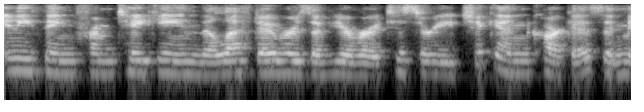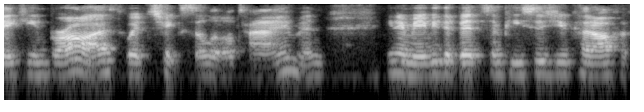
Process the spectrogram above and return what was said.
anything from taking the leftovers of your rotisserie chicken carcass and making broth, which takes a little time, and you know maybe the bits and pieces you cut off of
